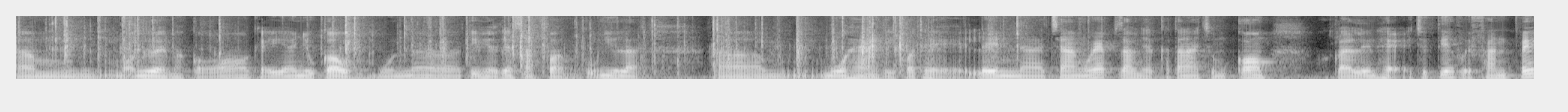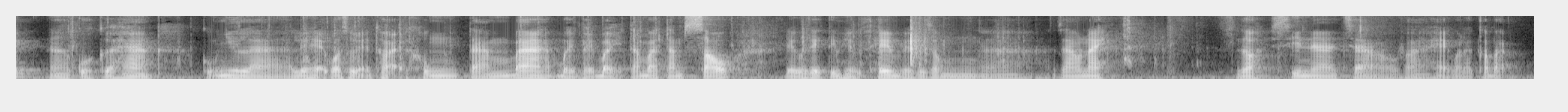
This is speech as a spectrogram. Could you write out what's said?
um, mọi người mà có cái nhu cầu muốn uh, tìm hiểu thêm sản phẩm cũng như là uh, mua hàng thì có thể lên uh, trang web giao nhật katana.com hoặc là liên hệ trực tiếp với fanpage uh, của cửa hàng cũng như là liên hệ qua số điện thoại 083 777 8386 để có thể tìm hiểu thêm về cái dòng uh, dao này. Rồi xin uh, chào và hẹn gặp lại các bạn.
